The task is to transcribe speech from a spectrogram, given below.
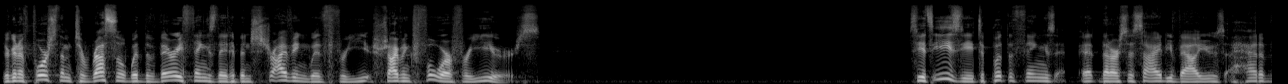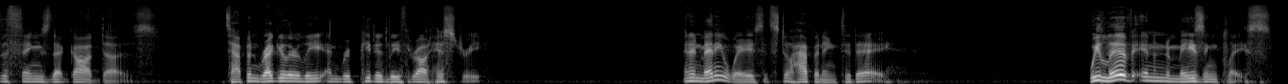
They're going to force them to wrestle with the very things they had been striving with for striving for for years. See, it's easy to put the things that our society values ahead of the things that God does. It's happened regularly and repeatedly throughout history. And in many ways, it's still happening today. We live in an amazing place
